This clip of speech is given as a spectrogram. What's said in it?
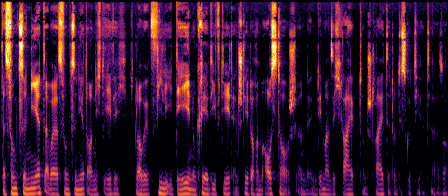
das funktioniert, aber das funktioniert auch nicht ewig. Ich glaube, viele Ideen und Kreativität entsteht auch im Austausch, indem man sich reibt und streitet und diskutiert. Also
